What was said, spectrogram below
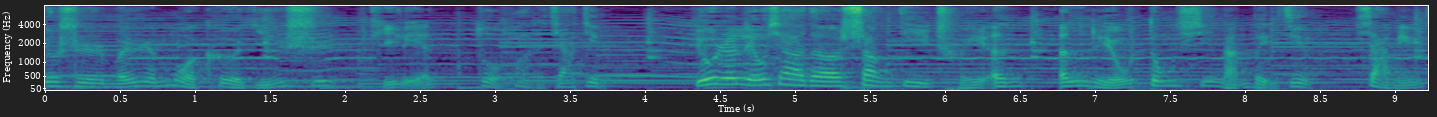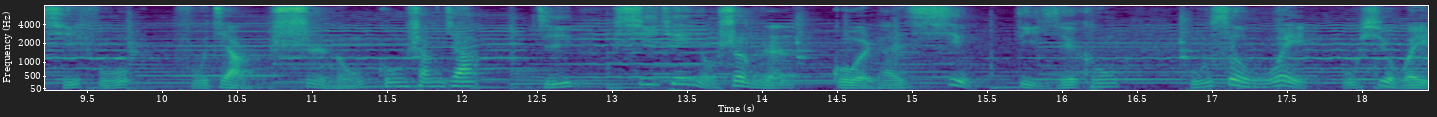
又是文人墨客吟诗题联、作画的佳境。游人留下的“上帝垂恩，恩流东西南北境，下明祈福，福降士农工商家”。即西天有圣人，果然性地皆空，无色无味无嗅味。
